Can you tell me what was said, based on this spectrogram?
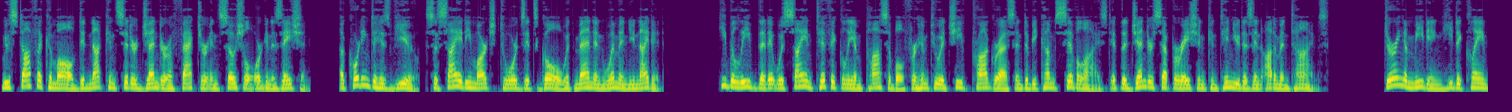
Mustafa Kemal did not consider gender a factor in social organization. According to his view, society marched towards its goal with men and women united. He believed that it was scientifically impossible for him to achieve progress and to become civilized if the gender separation continued as in Ottoman times. During a meeting he declaimed,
